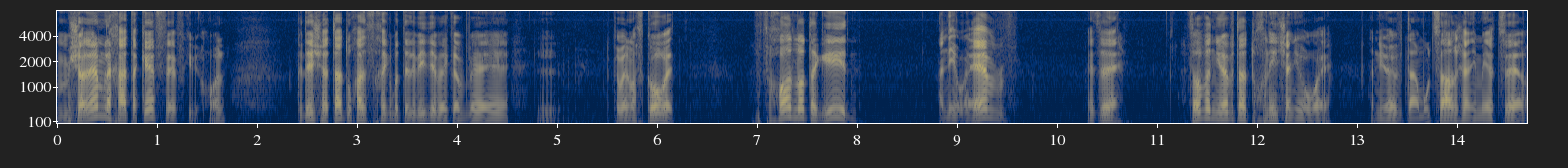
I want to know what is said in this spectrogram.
משלם לך את הכסף, כביכול, כדי שאתה תוכל לשחק בטלוויזיה ולקבל משכורת. לפחות לא תגיד, אני אוהב את זה. עזוב, אני אוהב את התוכנית שאני רואה. אני אוהב את המוצר שאני מייצר.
